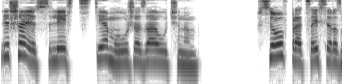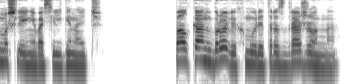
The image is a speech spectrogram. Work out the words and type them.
Решаю слезть с темы уже заученным. Все в процессе размышлений, Василий Геннадьевич. Полкан брови хмурит раздраженно.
